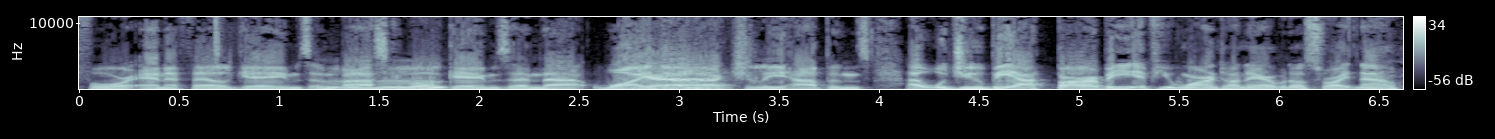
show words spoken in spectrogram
before NFL games and mm-hmm. basketball games and uh, why yeah. that actually happens. Uh, would you be at Barbie if you weren't on air with us right now?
